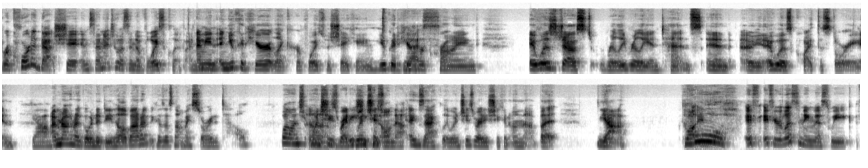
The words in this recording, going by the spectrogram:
recorded that shit and sent it to us in a voice clip. I mean, I mean, and you could hear like her voice was shaking. You could hear her crying. It was just really, really intense. And I mean, it was quite the story. And yeah. I'm not going to go into detail about it because that's not my story to tell. well, and when um, she's ready, when she can own that. Exactly. When she's ready, she can own that. But yeah. Well, if if you're listening this week,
